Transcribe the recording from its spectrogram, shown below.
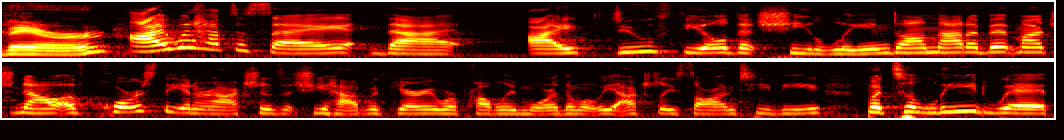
there. I would have to say that I do feel that she leaned on that a bit much. Now, of course, the interactions that she had with Gary were probably more than what we actually saw on TV. But to lead with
